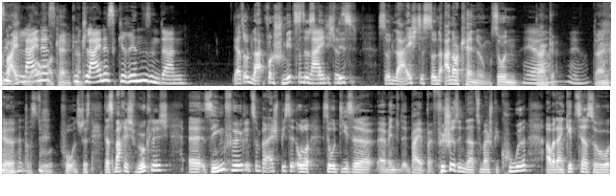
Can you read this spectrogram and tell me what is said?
Von ein Weitem ja auch kleines, erkennen ein kann. kleines Grinsen dann. Ja, so ein von schmitztes, So ein ich leichtes. will so ein leichtes, so eine Anerkennung, so ein Ja, Danke, ja. danke, dass du vor uns stehst. Das mache ich wirklich. Äh, Singvögel zum Beispiel sind oder so diese, äh, wenn du bei, bei Fische sind da zum Beispiel cool, aber dann gibt's ja so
